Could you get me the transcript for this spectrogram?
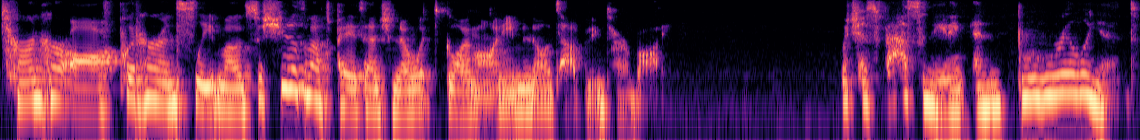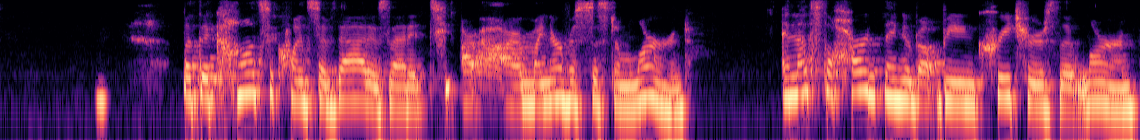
turn her off, put her in sleep mode so she doesn't have to pay attention to what's going on, even though it's happening to her body, which is fascinating and brilliant. But the consequence of that is that it, our, our, my nervous system learned. And that's the hard thing about being creatures that learn.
